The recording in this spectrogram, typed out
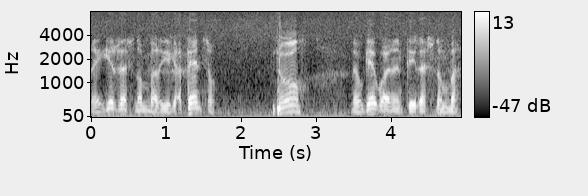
Right, here's this number. You got a pencil? No? Now get one and take this number.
